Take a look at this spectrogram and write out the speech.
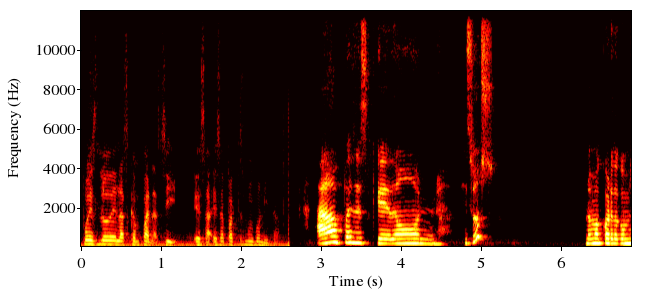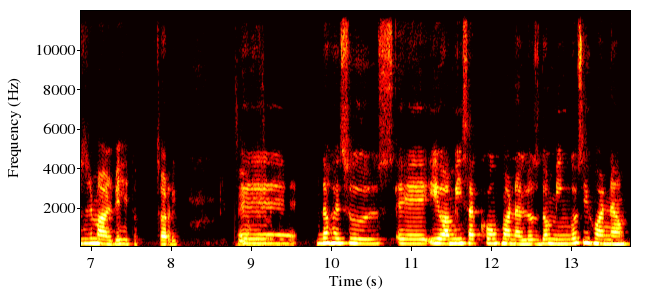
Pues lo de las campanas, sí, esa, esa parte es muy bonita. Ah, pues es que don Jesús. No me acuerdo cómo se llamaba el viejito, sorry. Sí, don Jesús. Eh, don Jesús eh, iba a misa con Juana los domingos y Juana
